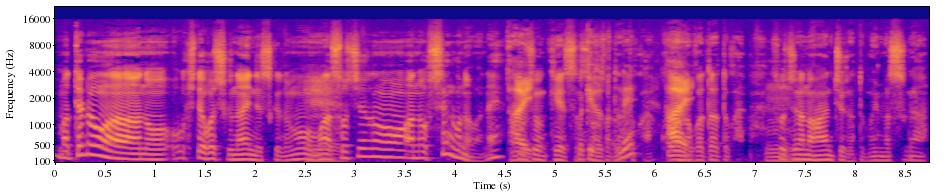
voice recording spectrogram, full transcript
まあ、テロはあの起きてほしくないんですけども、えー、まあ、そちらのあの防ぐのはね、はい、もちろん警察の方とか、ね、公安の方とか、はい、そちらの範疇だと思いますが、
